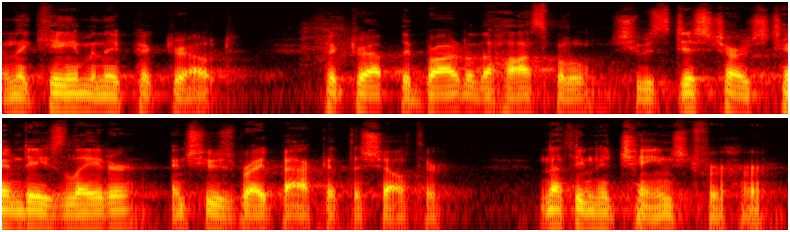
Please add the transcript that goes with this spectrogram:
And they came and they picked her out, picked her up. They brought her to the hospital. She was discharged 10 days later, and she was right back at the shelter. Nothing had changed for her.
